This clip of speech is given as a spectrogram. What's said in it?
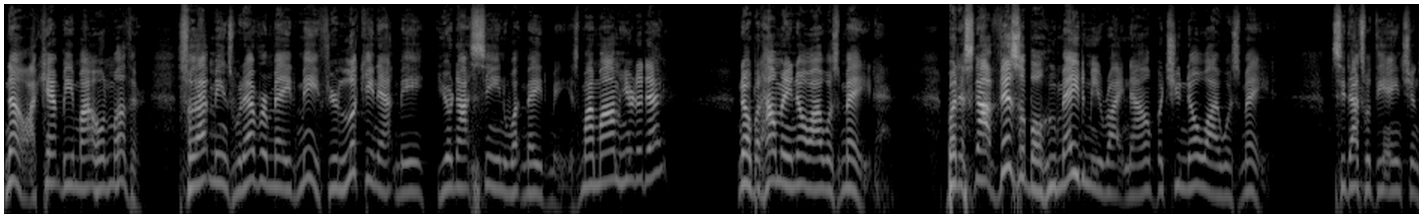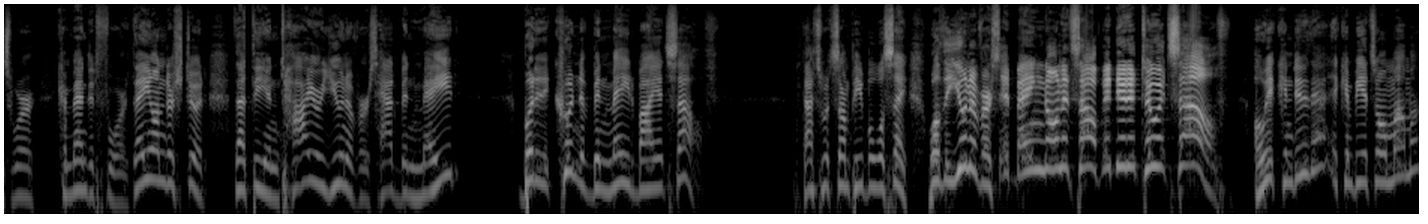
No, I can't be my own mother. So that means whatever made me, if you're looking at me, you're not seeing what made me. Is my mom here today? No, but how many know I was made? But it's not visible who made me right now, but you know I was made. See, that's what the ancients were commended for. They understood that the entire universe had been made, but it couldn't have been made by itself. That's what some people will say. Well, the universe, it banged on itself, it did it to itself. Oh, it can do that? It can be its own mama?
